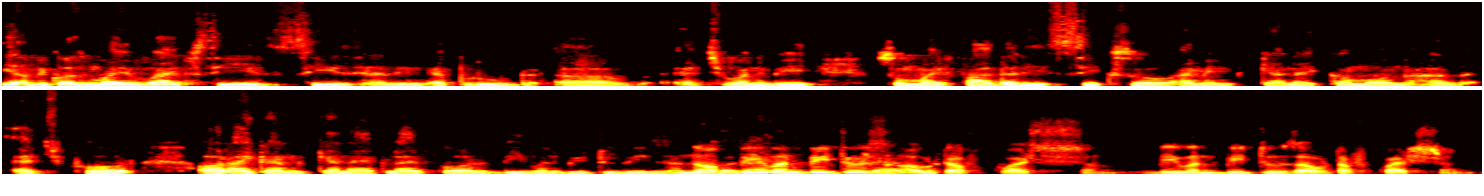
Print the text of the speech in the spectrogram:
Yeah, because my wife she's she's having approved uh H1B, so my father is sick. So I mean, can I come on her H4 or I can can I apply for B1 B2 visa No, because I B1, B2 is out of question. B1, B2 is out of question.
